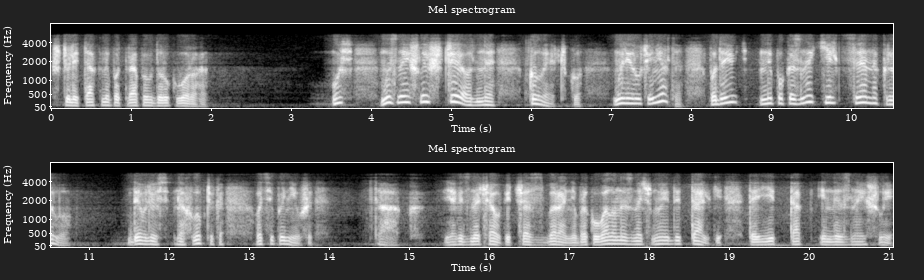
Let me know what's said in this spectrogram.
що літак не потрапив до рук ворога? Ось ми знайшли ще одне колечко. Малі рученята подають непоказне кільце на крило. Дивлюсь на хлопчика, оціпенівши. Так, я відзначав під час збирання, бракувало незначної детальки, та її так і не знайшли.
